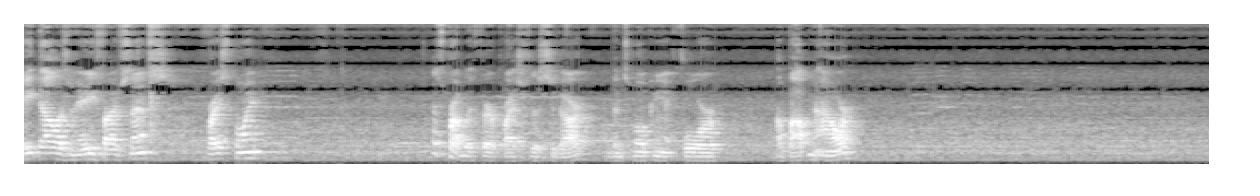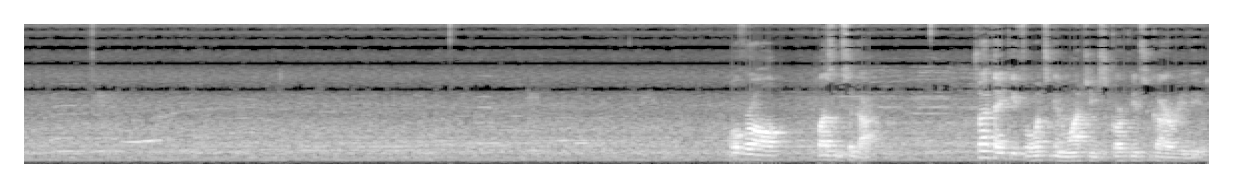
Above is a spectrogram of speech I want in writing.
$8.85 price point. Probably a fair price for this cigar. I've been smoking it for about an hour. Overall, pleasant cigar. So I thank you for once again watching Scorpion Cigar Reviews.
